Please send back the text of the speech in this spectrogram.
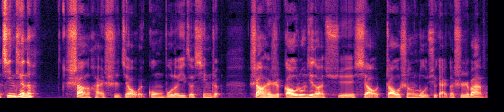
今天呢，上海市教委公布了一则新政，《上海市高中阶段学校招生录取改革实施办法》。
